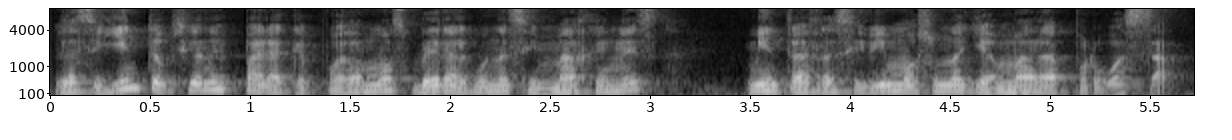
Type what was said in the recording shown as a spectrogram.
La siguiente opción es para que podamos ver algunas imágenes mientras recibimos una llamada por WhatsApp.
